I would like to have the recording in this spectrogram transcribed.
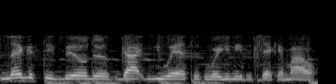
LegacyBuilders.us is where you need to check him out.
